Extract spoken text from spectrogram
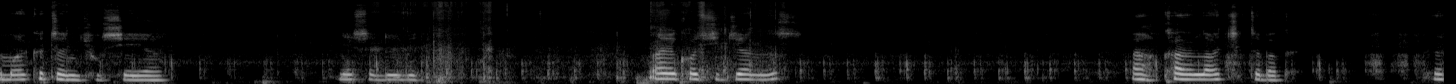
ama hakikaten çok şey ya. Neyse dur bir. Baya koşacaksınız. Ah kanallar çıktı bak. Heh.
